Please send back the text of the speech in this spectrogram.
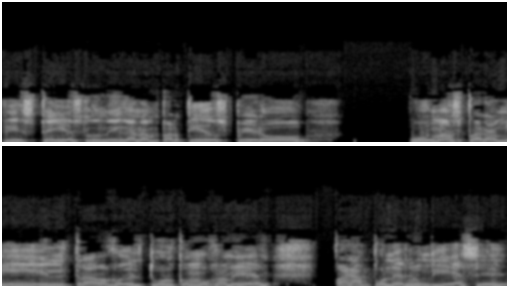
destellos donde ganan partidos, pero Pumas, para mí, el trabajo del turco Mohamed, para ponerle un 10, ¿eh?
